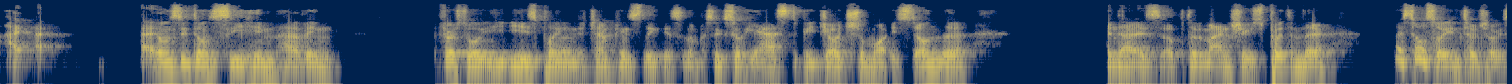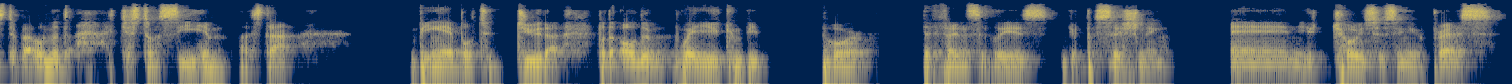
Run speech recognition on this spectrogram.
I, I honestly don't see him having. First of all, he is playing in the Champions League as a number six, so he has to be judged on what he's done there, and that is up to the manager who's put him there. It's also in terms of his development. I just don't see him as that being able to do that. But the other way you can be poor defensively is your positioning and your choices in your press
